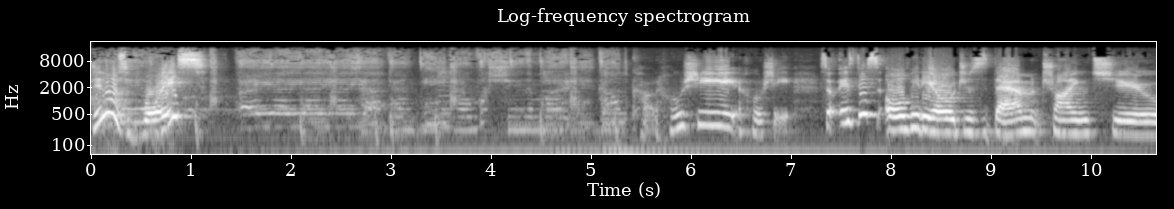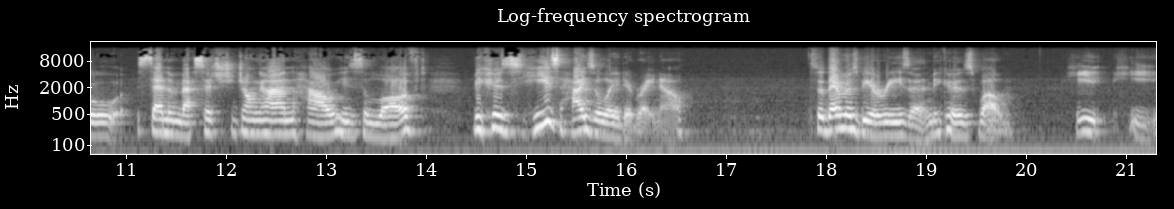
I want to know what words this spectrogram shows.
Dino's voice. Hoshi, Hoshi. So is this old video just them trying to send a message to Jeonghan how he's loved? Because he's isolated right now. So there must be a reason because well, he he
